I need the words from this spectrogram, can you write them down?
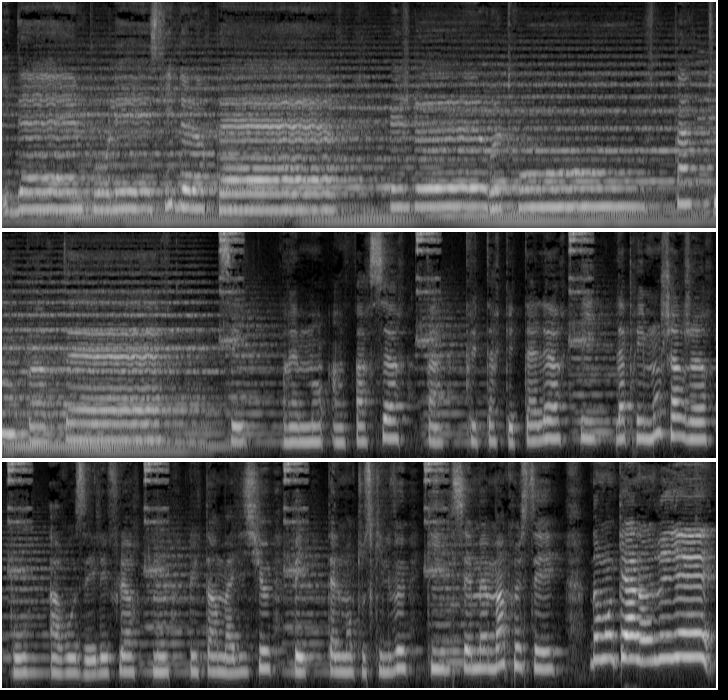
Idem pour les slips de leur père, que je vraiment un farceur, pas plus tard que tout à l'heure. Il a pris mon chargeur pour arroser les fleurs. Mon lutin malicieux fait tellement tout ce qu'il veut qu'il s'est même incrusté dans mon calendrier.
